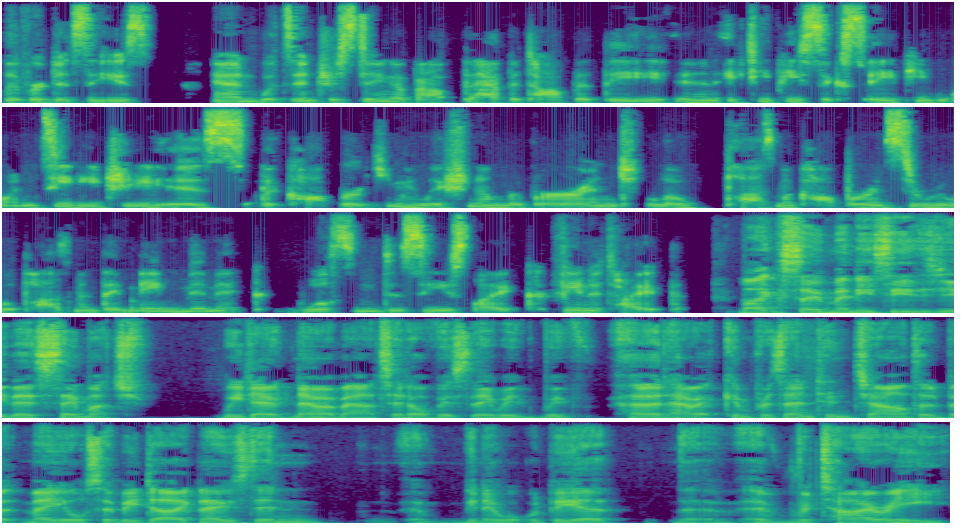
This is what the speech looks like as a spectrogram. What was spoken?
liver disease. And what's interesting about the hepatopathy in ATP6AP1 CDG is the copper accumulation in liver and low plasma copper and ceruloplasmin. They may mimic Wilson disease like phenotype. Like so many CDG, there's so much we don't know about it. Obviously, we, we've heard how it can present in childhood, but may also be diagnosed in, you know, what would be a, a retiree.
